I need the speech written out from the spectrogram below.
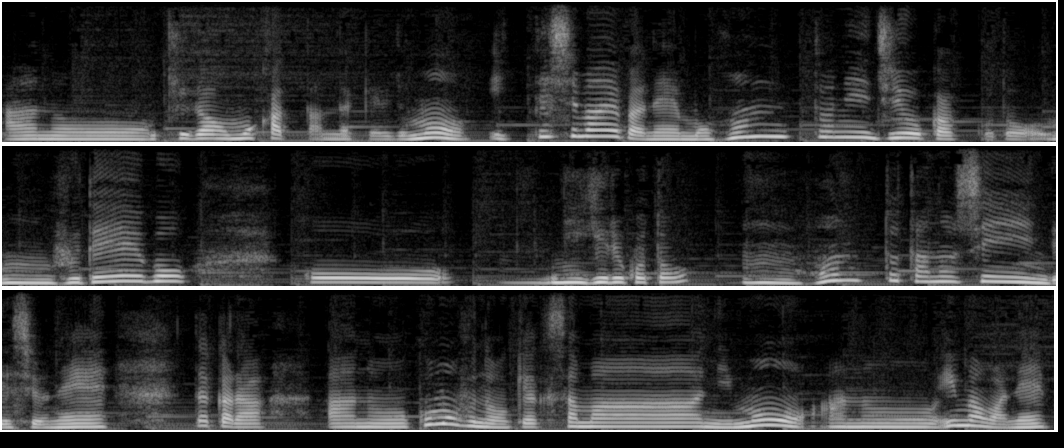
あのー、気が重かったんだけれども行ってしまえばねもう本当に字を書くこと、うん、筆をこう握ることうん、本当楽しいんですよね。だから、あの、コモフのお客様にも、あの、今はね、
